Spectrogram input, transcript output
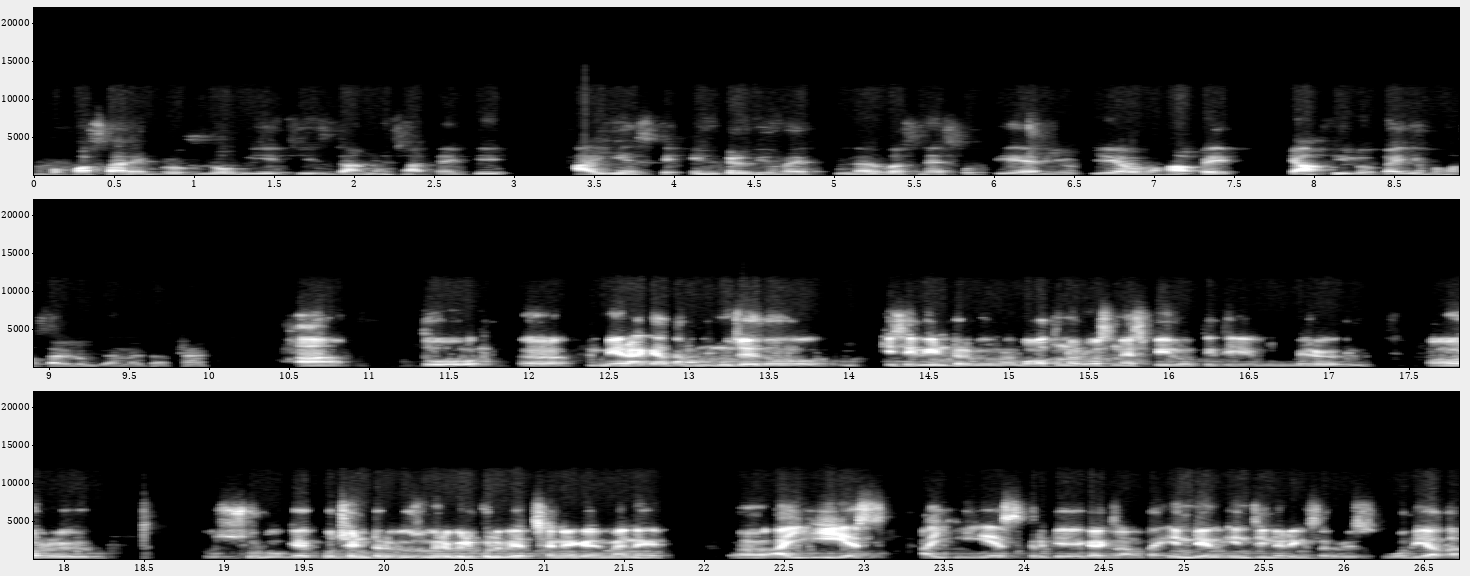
बहुत सारे लोग ये चीज़ जानना चाहते हैं कि आई के इंटरव्यू में नर्वसनेस होती है या नहीं होती है? और वहाँ पे क्या फील होता है? ये बहुत सारे लोग जानना चाहते हैं। हाँ तो आ, मेरा क्या था ना मुझे तो किसी भी इंटरव्यू में बहुत नर्वसनेस फील होती थी। मेरे और शुरू के कुछ इंटरव्यूज़ मेरे बिल्कुल भी अच्छे नहीं गए। मैंने आई ई एस करके एक एग्ज़ाम है इंडियन इंजीनियरिंग सर्विस वो दिया था।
